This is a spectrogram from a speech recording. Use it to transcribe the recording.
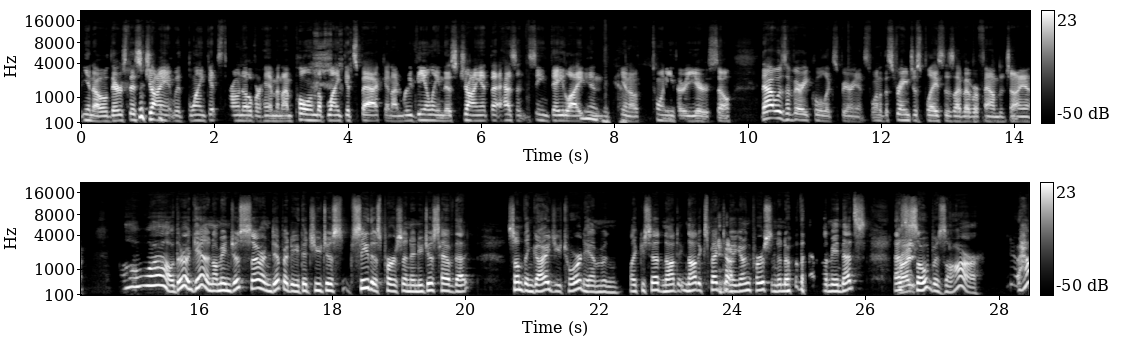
you know, there's this giant with blankets thrown over him, and I'm pulling the blankets back, and I'm revealing this giant that hasn't seen daylight oh in you know 20, 30 years. So that was a very cool experience. One of the strangest places I've ever found a giant. Oh wow! There again, I mean, just serendipity that you just see this person and you just have that something guide you toward him, and like you said, not not expecting yeah. a young person to know that. I mean, that's that's right. so bizarre. How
